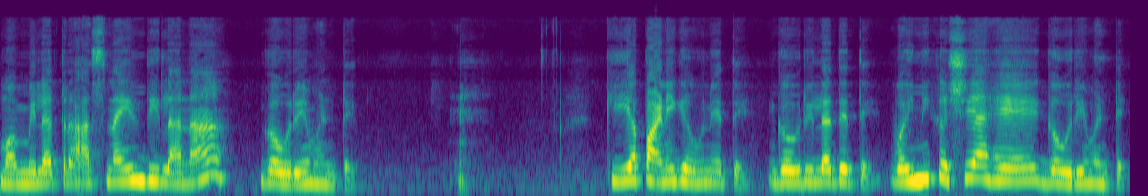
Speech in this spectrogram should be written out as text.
मम्मीला त्रास नाही दिला ना? गौरी म्हणते. किया पाणी घेऊन येते गौरीला देते. वहिनी कशी आहे? गौरी म्हणते.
